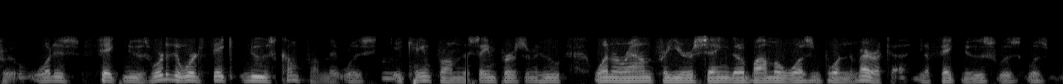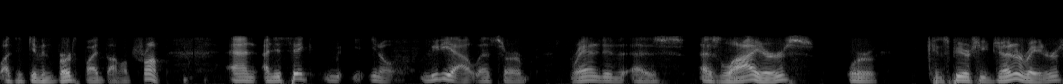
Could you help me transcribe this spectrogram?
true, what is fake news. Where did the word fake news come from? It was mm. it came from the same person who went around for years saying that Obama wasn't born in America. You know, fake news was was I think given birth by Donald Trump. And and you think you know media outlets are branded as as liars or conspiracy generators,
